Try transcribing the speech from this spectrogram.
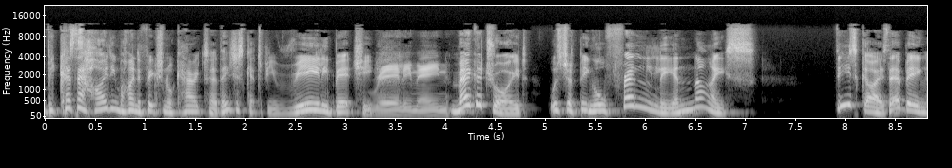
Because they're hiding behind a fictional character, they just get to be really bitchy. Really mean. Megadroid was just being all friendly and nice. These guys, they're being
